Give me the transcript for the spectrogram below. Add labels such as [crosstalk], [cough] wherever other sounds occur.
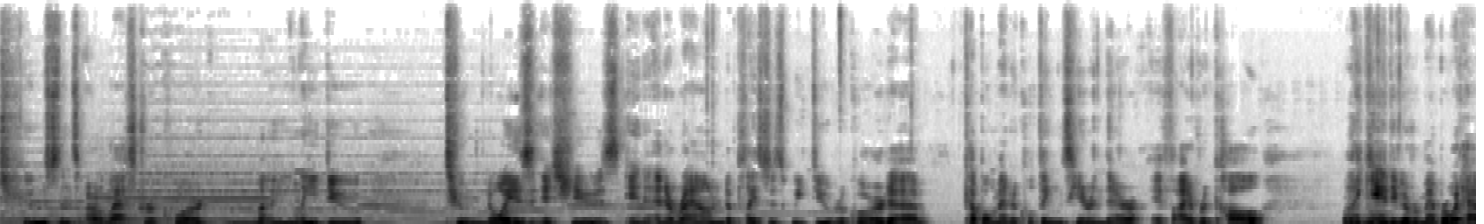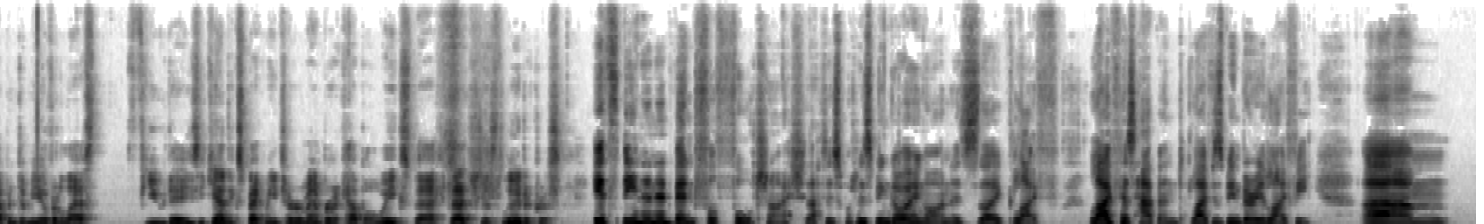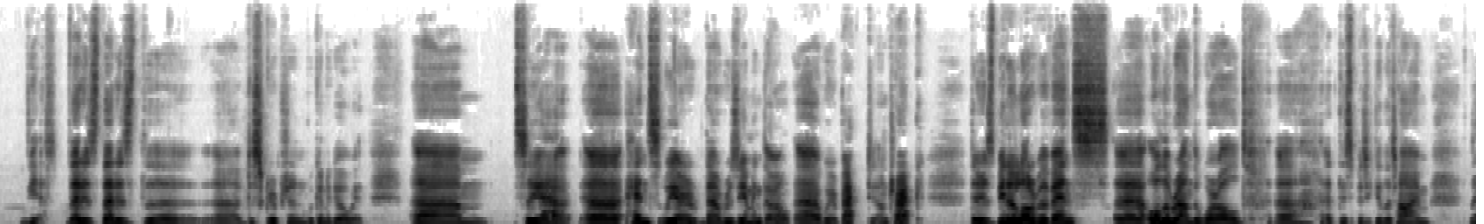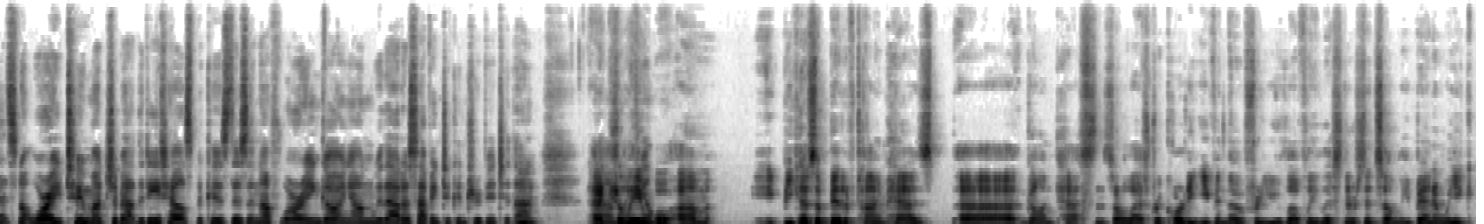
Two since our last record, mainly due to noise issues in and around the places we do record. A couple medical things here and there, if I recall. I can't even remember what happened to me over the last few days. You can't expect me to remember a couple weeks back. That's just ludicrous. It's been an eventful fortnight. That is what has been going on. It's like life. Life has happened. Life has been very lifey. Um, yes, that is that is the uh, description we're going to go with. Um, so yeah, uh, hence we are now resuming though. Uh, we're back to, on track. There's been a lot of events uh, all around the world uh, at this particular time. Let's not worry too much about the details because there's enough worrying going on without us having to contribute to that. Actually, feel- well, um, because a bit of time has uh, gone past since our last recording, even though for you lovely listeners it's only been a week,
